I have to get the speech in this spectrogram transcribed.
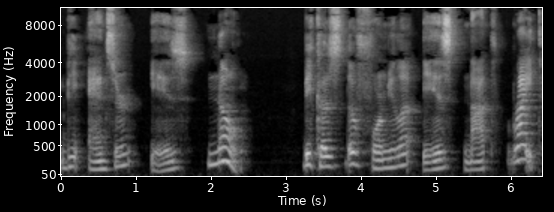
The answer is no. Because the formula is not right.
